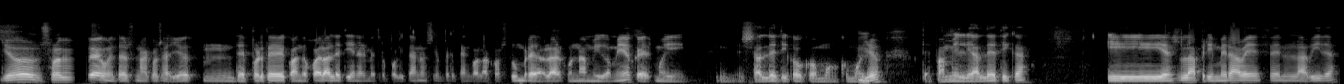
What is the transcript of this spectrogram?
Yo solo voy a comentaros una cosa. Yo, mm, después de cuando juego al Atleti en el Metropolitano, siempre tengo la costumbre de hablar con un amigo mío que es muy es atlético como, como mm. yo, de familia atlética. Y es la primera vez en la vida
